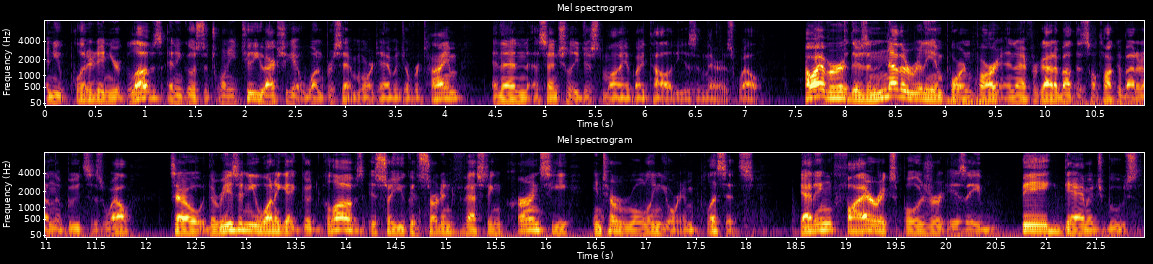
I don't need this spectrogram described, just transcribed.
and you put it in your gloves and it goes to 22, you actually get 1% more damage over time. And then essentially just my vitality is in there as well. However, there's another really important part, and I forgot about this. I'll talk about it on the boots as well. So the reason you want to get good gloves is so you can start investing currency into rolling your implicits. Getting fire exposure is a big damage boost.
